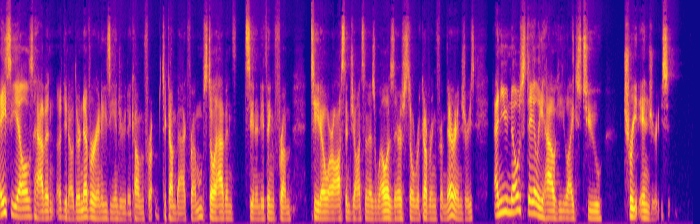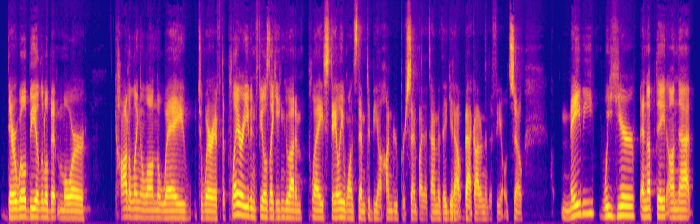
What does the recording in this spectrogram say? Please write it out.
ACLs haven't, uh, you know, they're never an easy injury to come from to come back from. Still haven't seen anything from Tito or Austin Johnson as well as they're still recovering from their injuries. And you know Staley how he likes to treat injuries. There will be a little bit more coddling along the way to where if the player even feels like he can go out and play, Staley wants them to be 100% by the time that they get out back out into the field. So maybe we hear an update on that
